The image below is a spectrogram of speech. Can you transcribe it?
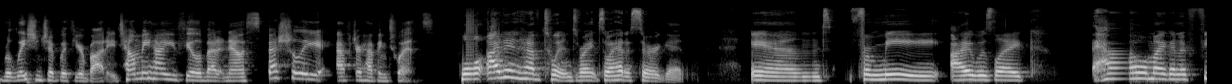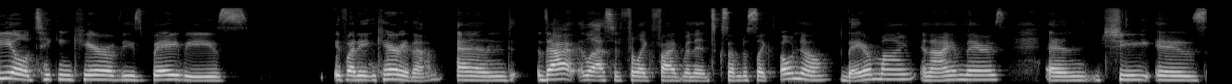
relationship with your body. Tell me how you feel about it now, especially after having twins. Well, I didn't have twins, right? So I had a surrogate. And for me, I was like, how am I going to feel taking care of these babies if I didn't carry them? And that lasted for like five minutes because I'm just like, oh no, they are mine and I am theirs. And she is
